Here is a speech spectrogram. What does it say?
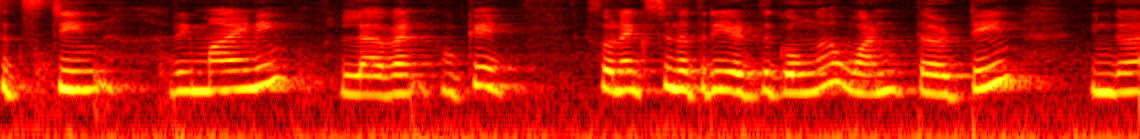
sixteen remaining eleven okay so next இந்த த்ரீ எடுத்துக்கோங்க. ஒன் தேர்ட்டீன் இங்கே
